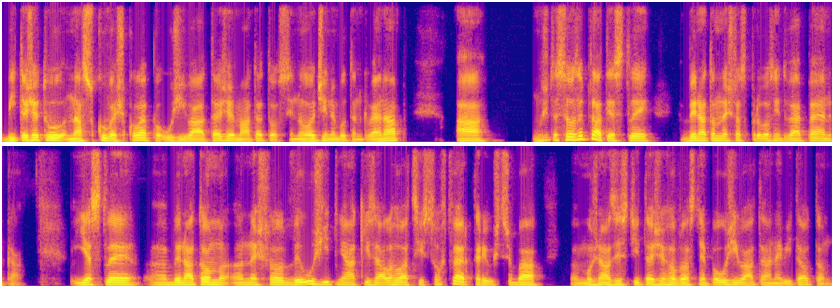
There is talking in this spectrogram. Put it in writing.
víte, že tu NASku ve škole používáte, že máte to Synology nebo ten QNAP a můžete se ho zeptat, jestli by na tom nešlo zprovoznit VPN, jestli by na tom nešlo využít nějaký zálohovací software, který už třeba možná zjistíte, že ho vlastně používáte a nevíte o tom.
